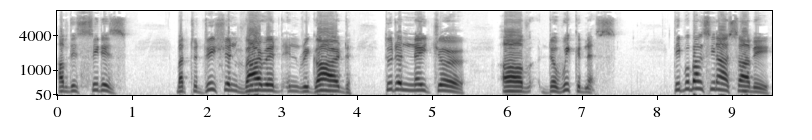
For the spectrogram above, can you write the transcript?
of these cities, but tradition varied in regard to the nature of the wickedness. Di po bang sinasabi,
